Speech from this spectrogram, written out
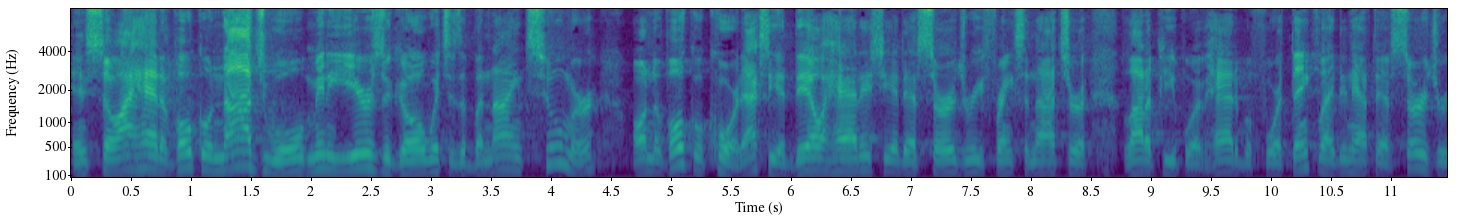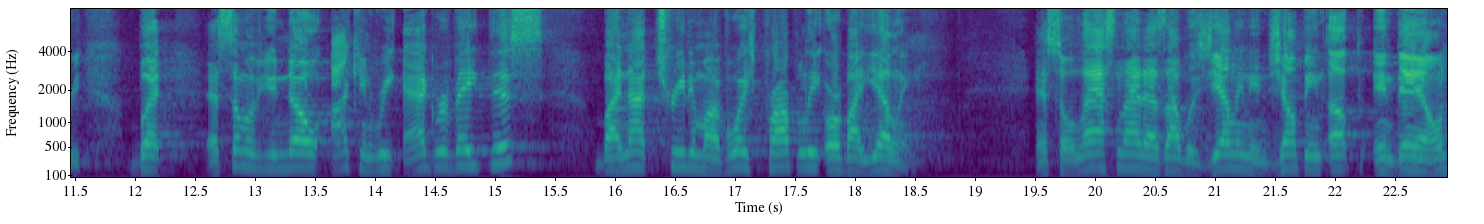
And so I had a vocal nodule many years ago, which is a benign tumor on the vocal cord. Actually, Adele had it. She had to have surgery. Frank Sinatra, a lot of people have had it before. Thankfully, I didn't have to have surgery. But as some of you know, I can re aggravate this by not treating my voice properly or by yelling. And so last night, as I was yelling and jumping up and down,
